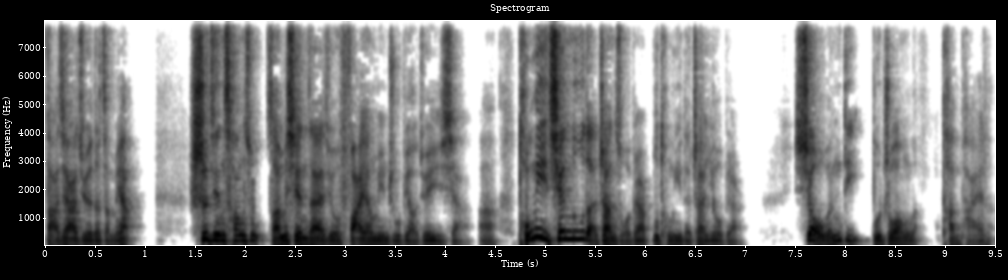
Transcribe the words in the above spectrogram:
大家觉得怎么样？时间仓促，咱们现在就发扬民主，表决一下啊！同意迁都的站左边，不同意的站右边。孝文帝不装了，摊牌了。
